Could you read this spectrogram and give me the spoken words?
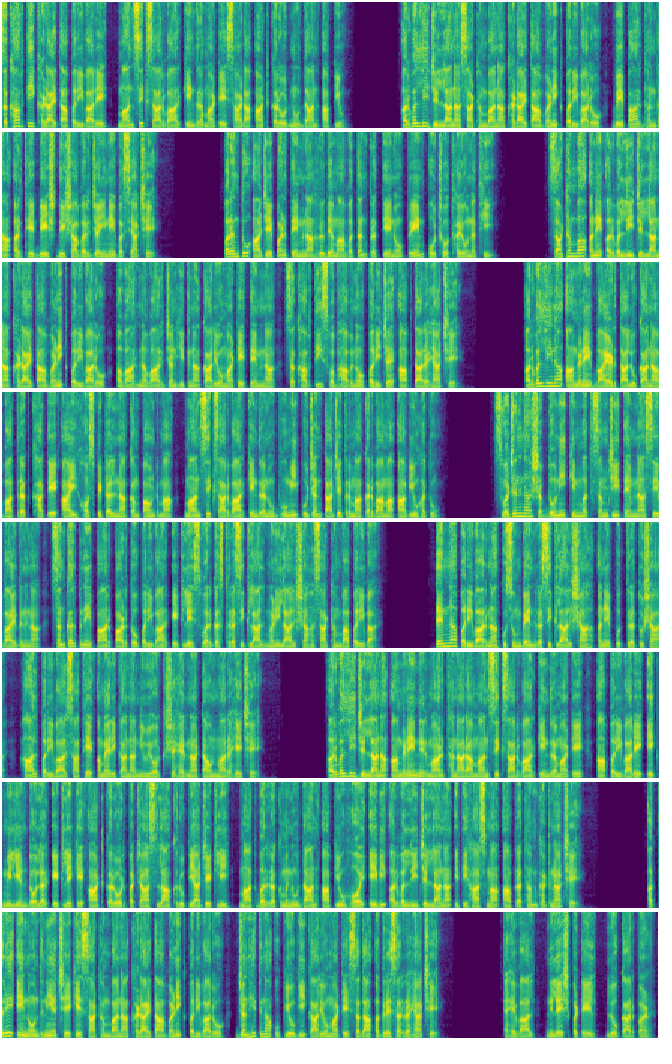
સખાવતી ખડાયતા પરિવારે માનસિક સારવાર કેન્દ્ર માટે સાડા આઠ કરોડનું દાન આપ્યું. અરવલ્લી જિલ્લાના સાઠંબાના ખડાયતા વણિક પરિવારો વેપાર ધંધા અર્થે દેશ દેશાવર જઈને વસ્યા છે. પરંતુ આજે પણ તેમના હૃદયમાં વતન પ્રત્યેનો પ્રેમ ઓછો થયો નથી. સાઠંબા અને અરવલ્લી જિલ્લાના ખડાયતા વણિક પરિવારો અવારનવાર જનહિતના કાર્યો માટે તેમના સખાવતી સ્વભાવનો પરિચય આપતા રહ્યા છે. અરવલ્લીના આંગણે બાયડ તાલુકાના વાત્રક ખાતે આઈ હોસ્પિટલના કમ્પાઉન્ડમાં માનસિક સારવાર કેન્દ્રનું ભૂમિપૂજન તાજેતરમાં કરવામાં આવ્યું હતું. સ્વજનના શબ્દોની કિંમત સમજી તેમના સેવાયજ્ઞના સંકલ્પને પાર પાડતો પરિવાર એટલે સ્વર્ગસ્થ રસિકલાલ મણિલાલ શાહ સાઠંબા પરિવાર. તેમના પરિવારના કુસુમબેન રસિકલાલ શાહ અને પુત્ર તુષાર, હાલ પરિવાર સાથે અમેરિકાના ન્યૂયોર્ક શહેરના ટાઉનમાં રહે છે. અરવલ્લી જિલ્લાના આંગણે નિર્માણ થનારા માનસિક સારવાર કેન્દ્ર માટે આ પરિવારે એક મિલિયન ડોલર એટલે કે આઠ કરોડ પચાસ લાખ રૂપિયા જેટલી માતબર રકમનું દાન આપ્યું હોય એવી અરવલ્લી જિલ્લાના ઇતિહાસમાં આ પ્રથમ ઘટના છે. અત્રે એ નોંધનીય છે કે સાઠંબાના ખડાયતા વણિક પરિવારો જનહિતના ઉપયોગી કાર્યો માટે સદા અગ્રેસર રહ્યા છે. અહેવાલ, નિલેશ પટેલ, લોકાર્પણ.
